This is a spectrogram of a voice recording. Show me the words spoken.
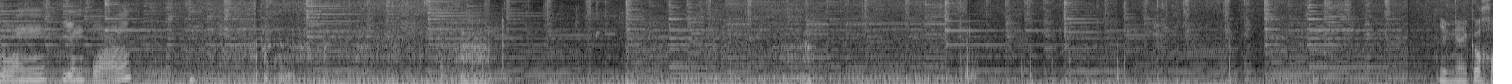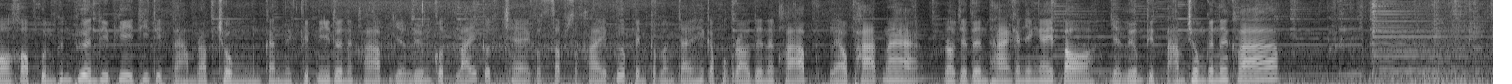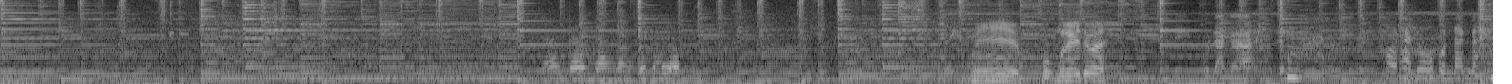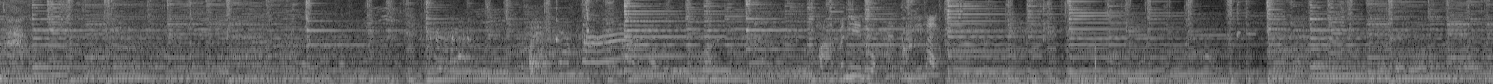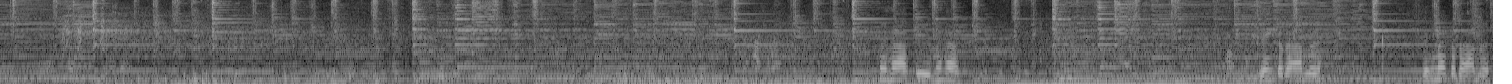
ระวังเอียงขวานะ ยังไงก็ขอขอบคุณเพื่อนๆ พี่ๆ ที่ติดตามรับชมกันในคลิปนี้ด้วยนะครับ อย่าลืมกดไลค์กดแชร์กด Subscribe เพื่อเป็นกำลังใจให้กับพวกเราด้วยนะครับ แล้วพาร์ทหน้าเราจะเดินทางกันยังไงต่อ อย่าลืมติดตามชมกันนะครับยังยังยังยังเดี๋ยวจะไม่ออกนี่ปลุกมือให้ด้วยคนดังอะขอ ถ่ายรูปกับคนดังหน่อยขวานมานี่ลวกให้ตรงนี้แหละ ไม่หักพี่ไม่หักเรียงกระดานเลย เรียงหน้ากระดานเลย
